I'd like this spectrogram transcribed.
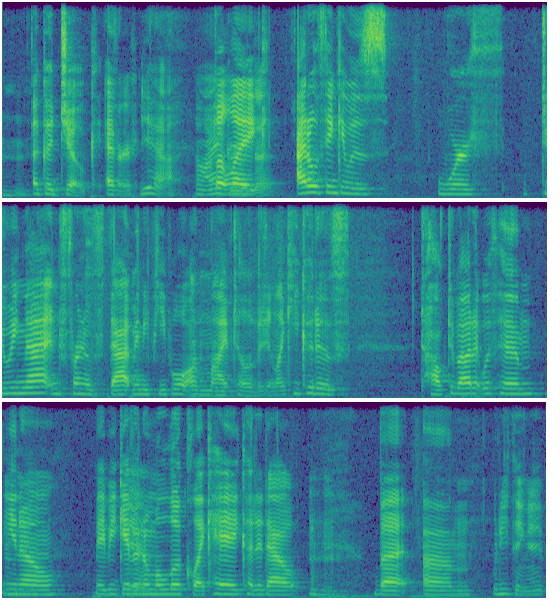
Mhm. a good joke ever. Yeah, no, but, like. I don't think it was worth doing that in front of that many people on Mm-hmm. live television. Like, he could have talked about it with him, you Mhm. know, maybe given Yeah. him a look like, hey, cut it out. Mhm. But, um, what do you think, Nate?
